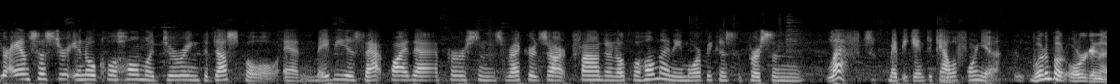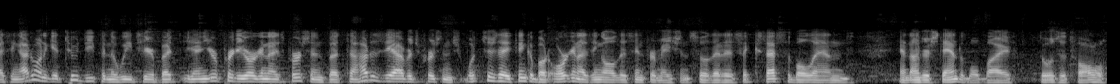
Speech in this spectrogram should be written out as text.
your ancestor in Oklahoma during the Dust Bowl, and maybe is that why that person's records aren't found in Oklahoma anymore because the person left, maybe came to California. What about organizing? I don't want to get too deep in the weeds here, but and you're a pretty organized person. But how does the average person? What do they think about organizing all this information so that it's accessible and and understandable by those that follow?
